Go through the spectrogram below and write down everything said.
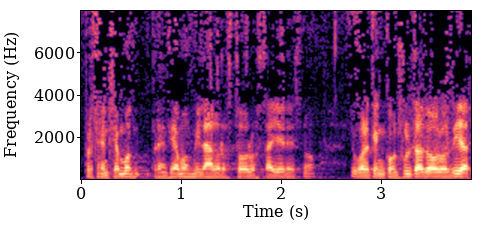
presenciamos, presenciamos milagros todos los talleres, ¿no? igual que en consulta todos los días,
